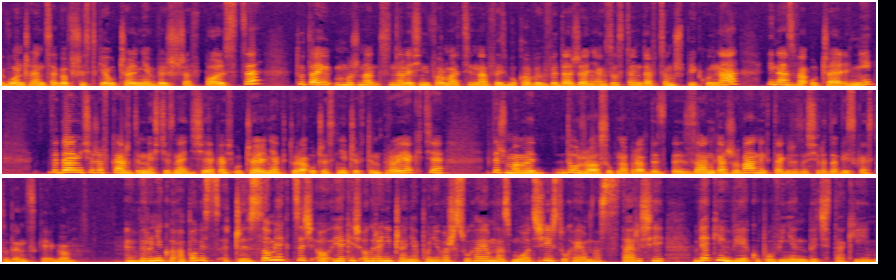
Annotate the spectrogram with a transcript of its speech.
włączającego wszystkie uczelnie wyższe w Polsce. Tutaj można znaleźć informacje na facebookowych wydarzeniach. Zostań dawcą szpiku na i nazwa uczelni. Wydaje mi się, że w każdym mieście znajdzie się jakaś uczelnia, która uczestniczy w tym projekcie. I też mamy dużo osób naprawdę zaangażowanych, także ze środowiska studenckiego. Weroniko, a powiedz, czy są jakieś, jakieś ograniczenia, ponieważ słuchają nas młodsi, słuchają nas starsi? W jakim wieku powinien być taki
